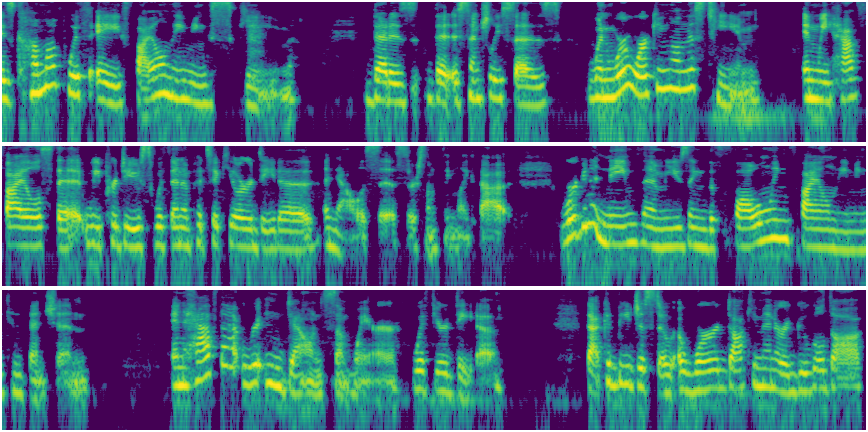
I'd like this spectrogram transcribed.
is come up with a file naming scheme that is that essentially says when we're working on this team and we have files that we produce within a particular data analysis or something like that, we're going to name them using the following file naming convention and have that written down somewhere with your data. That could be just a, a, Word document or a Google Doc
